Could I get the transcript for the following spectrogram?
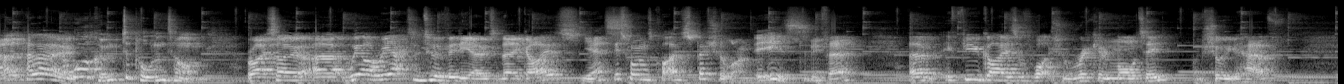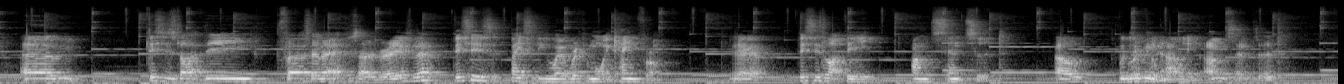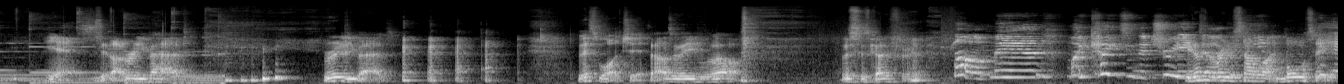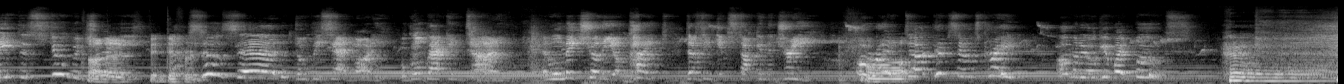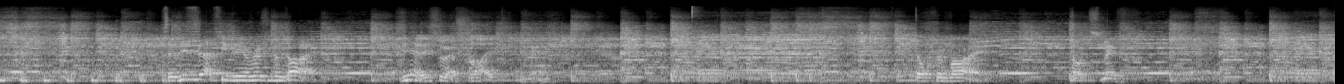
Hello. Hello. And welcome to Paul and Tom. Right, so uh, we are reacting to a video today, guys. Yes. This one's quite a special one. It is. to be fair. Um, if you guys have watched Rick and Morty, I'm sure you have. Um, this is like the first ever episode, really, isn't it? This is basically where Rick and Morty came from. Yeah. This is like the uncensored. Oh, what do you mean un- uncensored? Yes. Is it like really bad? Really bad. Let's watch it. That was an evil laugh. Let's just go for it. Oh man, my kite's in the tree. He doesn't Doug. really sound like I Morty. hate this stupid tree. Oh no, it's a bit I'm different. so sad. Don't be sad, Marty. We'll go back in time, and we'll make sure that your kite doesn't get stuck in the tree. All right, Oh. Doc, that sounds great. I'm gonna go get my boots. So this is actually the original guy. Yeah, this is where it started. Dr. Martin. Dr. Smith.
